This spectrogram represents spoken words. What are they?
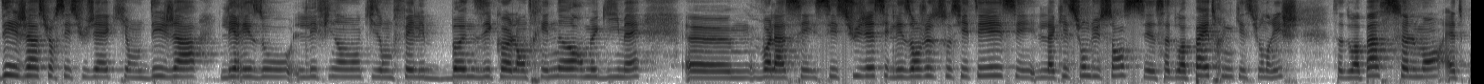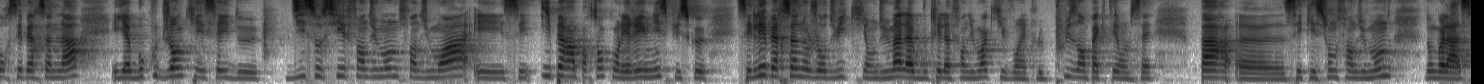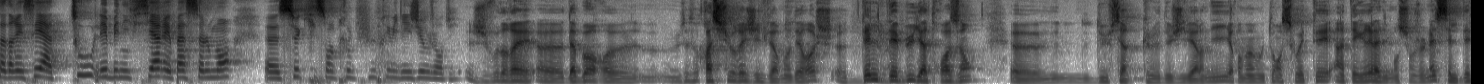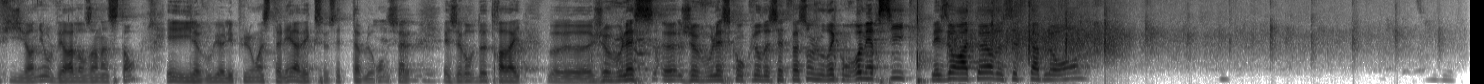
déjà sur ces sujets, qui ont déjà les réseaux, les financements, qui ont fait les bonnes écoles entre énormes guillemets. Euh, voilà, ces, sujets, c'est les enjeux de société, c'est la question du sens, ça ne doit pas être une question de riches. Ça ne doit pas seulement être pour ces personnes-là. Et il y a beaucoup de gens qui essayent de dissocier fin du monde, fin du mois. Et c'est hyper important qu'on les réunisse puisque c'est les personnes aujourd'hui qui ont du mal à boucler la fin du mois qui vont être le plus impactées, on le sait, par euh, ces questions de fin du monde. Donc voilà, s'adresser à tous les bénéficiaires et pas seulement euh, ceux qui sont le plus, privilégiés aujourd'hui. Je voudrais euh, d'abord rassurer Gilles Vermont-Desroches. dès le début, il y a trois ans, du cercle de Giverny, Romain Mouton a souhaité intégrer la dimension jeunesse. C'est le défi Giverny, on le verra dans un instant. Et il a voulu aller plus loin cette année avec ce, cette table ronde et ce groupe de travail. je, vous laisse, je vous laisse conclure de cette façon. Je voudrais qu'on remercie les orateurs de cette table ronde.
